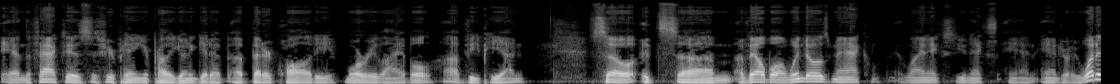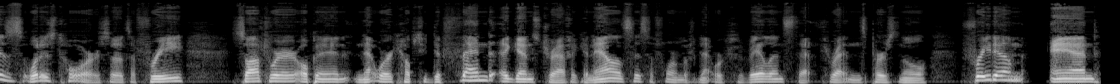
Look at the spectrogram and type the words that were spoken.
and the fact is, if you're paying, you're probably going to get a, a better quality, more reliable uh, VPN. So it's um, available on Windows, Mac, Linux, Unix, and Android. What is what is Tor? So it's a free software open network helps you defend against traffic analysis, a form of network surveillance that threatens personal freedom and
